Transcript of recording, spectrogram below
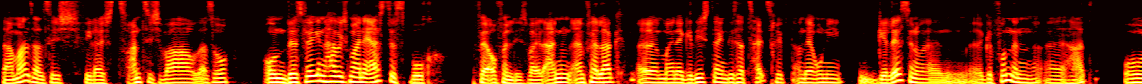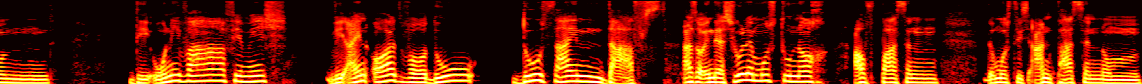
damals, als ich vielleicht 20 war oder so. Und deswegen habe ich mein erstes Buch veröffentlicht, weil ein, ein Verlag meine Gedichte in dieser Zeitschrift an der Uni gelesen oder gefunden hat. Und die Uni war für mich wie ein Ort, wo du du sein darfst. Also in der Schule musst du noch aufpassen, du musst dich anpassen, um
